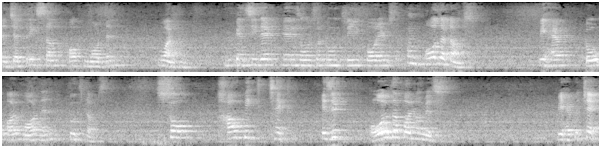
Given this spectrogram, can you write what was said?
algebraic sum of more than one You can see that here is also 2, 3, 4 and so on all the terms we have two or more than two terms. So how we check? Is it all the polynomials? We have to check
